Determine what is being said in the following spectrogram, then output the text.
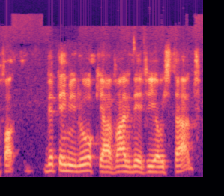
determinou que a Vale devia ao Estado,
